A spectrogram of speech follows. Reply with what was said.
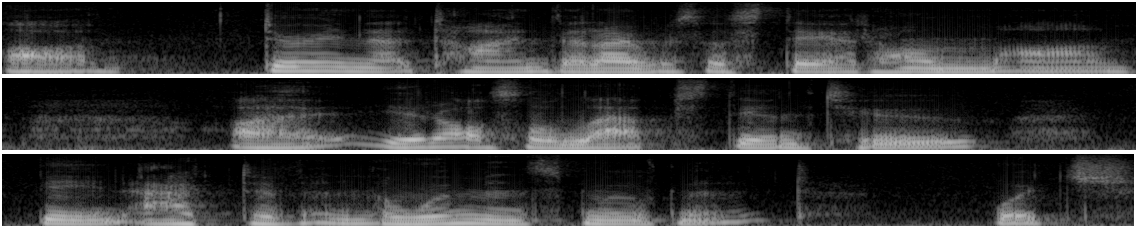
uh, during that time that I was a stay-at-home mom, I, it also lapsed into being active in the women's movement, which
